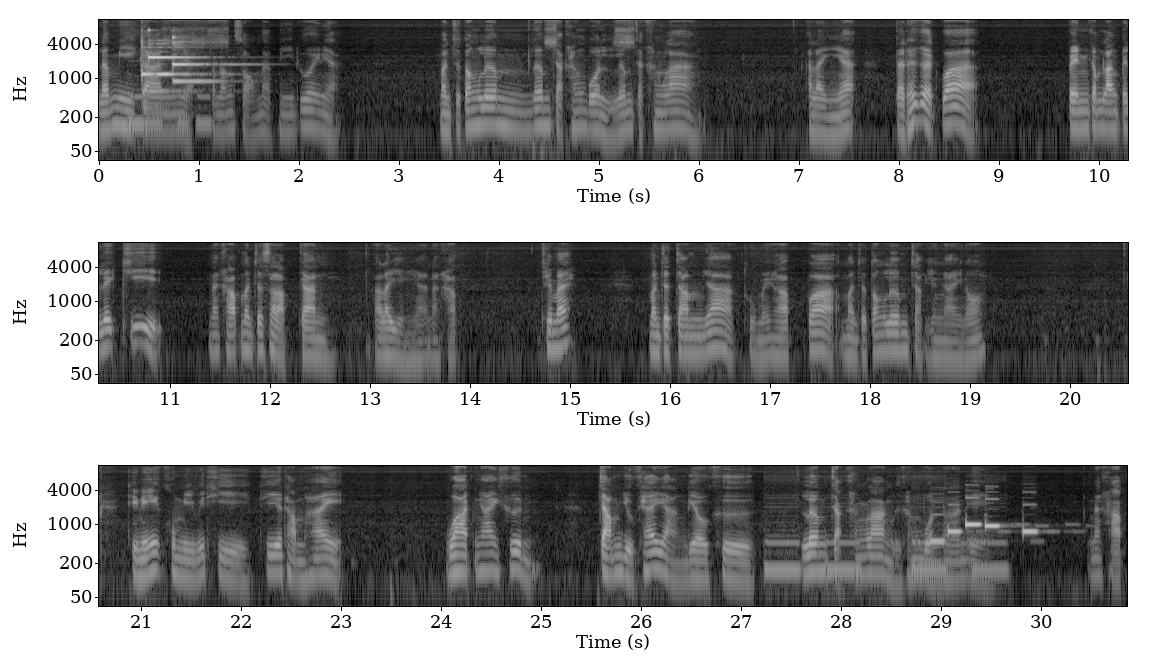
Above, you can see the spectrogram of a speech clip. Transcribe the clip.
แล้วมีการเนี่ยกำลังสองแบบนี้ด้วยเนี่ย มันจะต้องเริ่มเริ่มจากข้างบนหรือเริ่มจากข้างล่าง อะไรเงี้ย แต่ถ้าเกิดว่าเป็นกำลังเป็นเลขคี่นะครับ มันจะสลับกันอะไรอย่างเงี้ยนะครับ ใช่ไหมมันจะจำยากถูกไหมครับ ว่ามันจะต้องเริ่มจากยังไงเนาะทีนี้คงมีวิธีที่จะทำให้วาดง่ายขึ้น จำอยู่แค่อย่างเดียวคือ เริ่มจากข้างล่างหรือข้างบนเท่านั้นเองนะครับ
